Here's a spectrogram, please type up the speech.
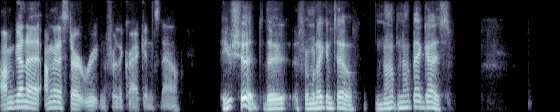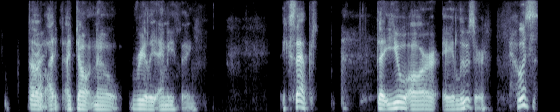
I'm gonna I'm gonna start rooting for the Krakens now. You should. They're, from what I can tell, not not bad guys. Though Alright. I, I don't know really anything, except that you are a loser. Who's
